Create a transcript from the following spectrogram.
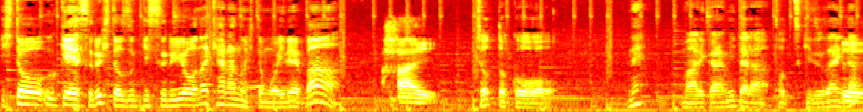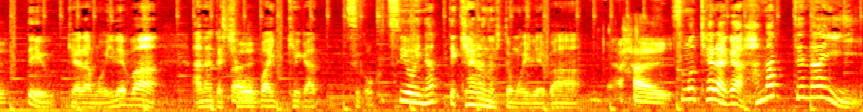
い、人を受けする人好きするようなキャラの人もいればはい。ちょっとこうね周りから見たらとっつきづらいなっていうキャラもいれば、えーあなんか商売気がすごく強いなってキャラの人もいれば、はい、そのキャラがハマってない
